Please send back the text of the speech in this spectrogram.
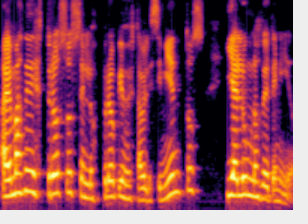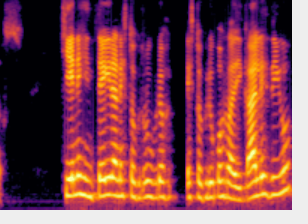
además de destrozos en los propios establecimientos y alumnos detenidos. ¿Quiénes integran estos grupos, estos grupos radicales, digo?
